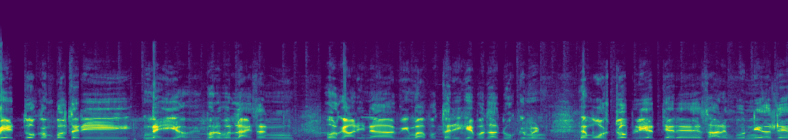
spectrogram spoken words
બેજ તો કમ્પલસરી નહીં આવે. બરાબર? લાયસન્સ ઓર ગાડીના વીમા તરીકે બધા ડોક્યુમેન્ટ ને મોસ્ટ ઓફલી અત્યારે સારંગપુરની એટલે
